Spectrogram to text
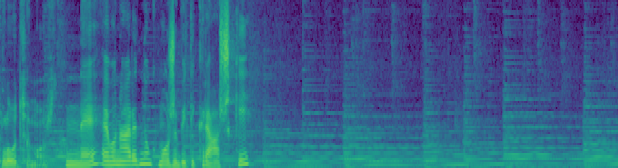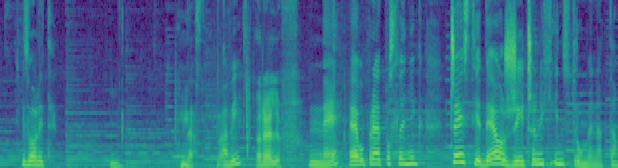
Pluća možda. Ne. Evo narednog. Može biti kraški. Izvolite. Ne znam. A Dalje. vi? Reljef. Ne. Evo pretposlednjeg. Čest je deo žičanih instrumenta.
